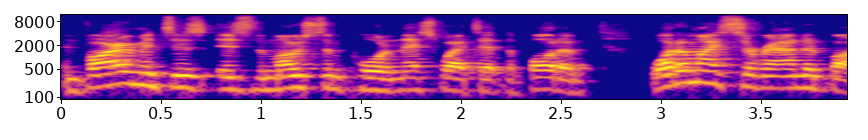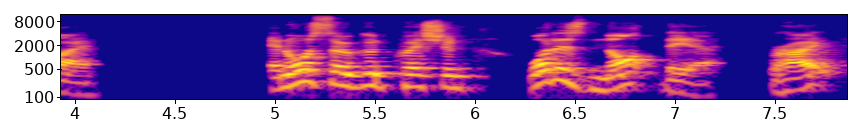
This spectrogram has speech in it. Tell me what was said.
environment is, is the most important. That's why it's at the bottom. What am I surrounded by? And also a good question, what is not there? Right?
